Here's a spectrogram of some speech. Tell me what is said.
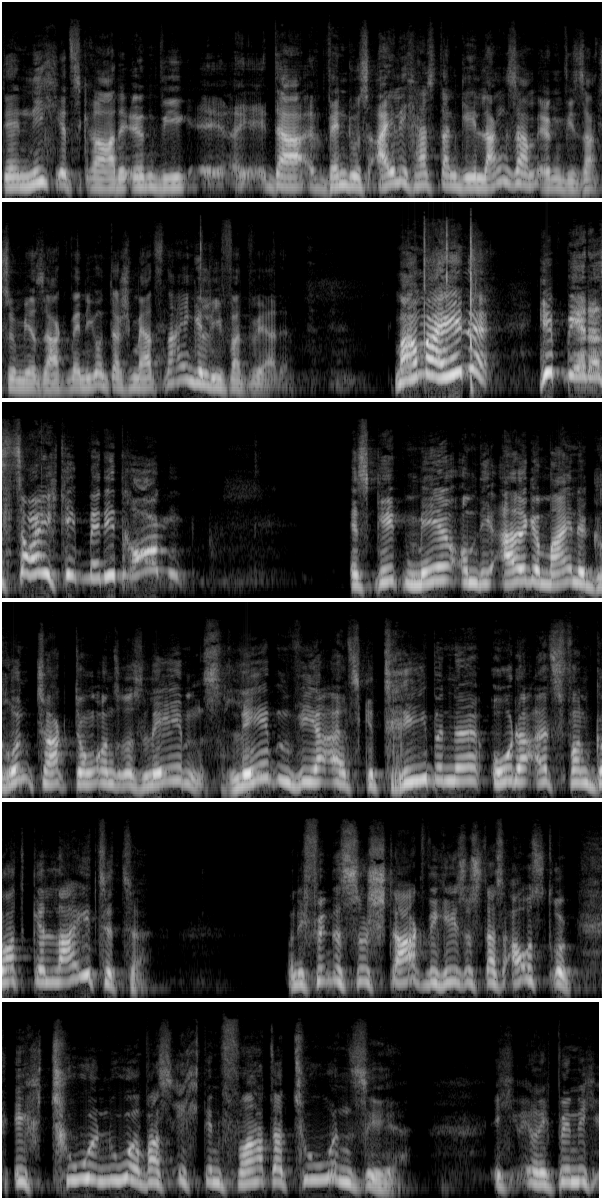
der nicht jetzt gerade irgendwie, äh, da, wenn du es eilig hast, dann geh langsam irgendwie sagt, zu mir sagt, wenn ich unter Schmerzen eingeliefert werde. Mach mal hin, gib mir das Zeug, gib mir die Drogen. Es geht mehr um die allgemeine Grundtaktung unseres Lebens. Leben wir als Getriebene oder als von Gott Geleitete? Und ich finde es so stark, wie Jesus das ausdrückt. Ich tue nur, was ich den Vater tun sehe. Ich, ich, bin nicht,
